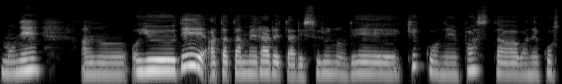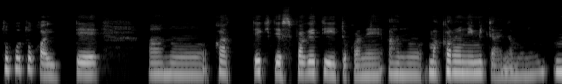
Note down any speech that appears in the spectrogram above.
もね、あの、お湯で温められたりするので、結構ね、パスタはね、コストコとか行って、あの、買ってきてスパゲティとかね、あの、マカロニみたいなもの。う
